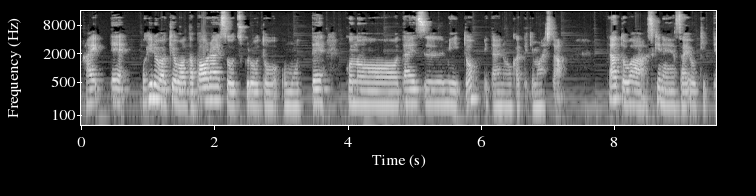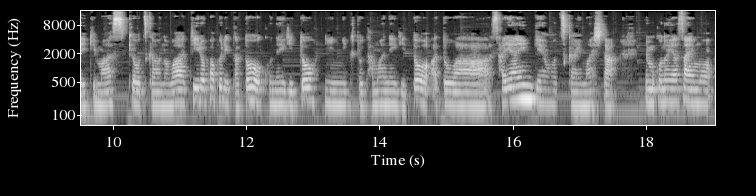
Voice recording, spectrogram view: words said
はい。で、お昼は今日はガパオライスを作ろうと思って、この大豆ミートみたいのを買ってきました。あとは好きな野菜を切っていきます。今日使うのは黄色パプリカと小ネギとニンニクと玉ねぎと、あとはさやいんげんを使いました。でもこの野菜も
